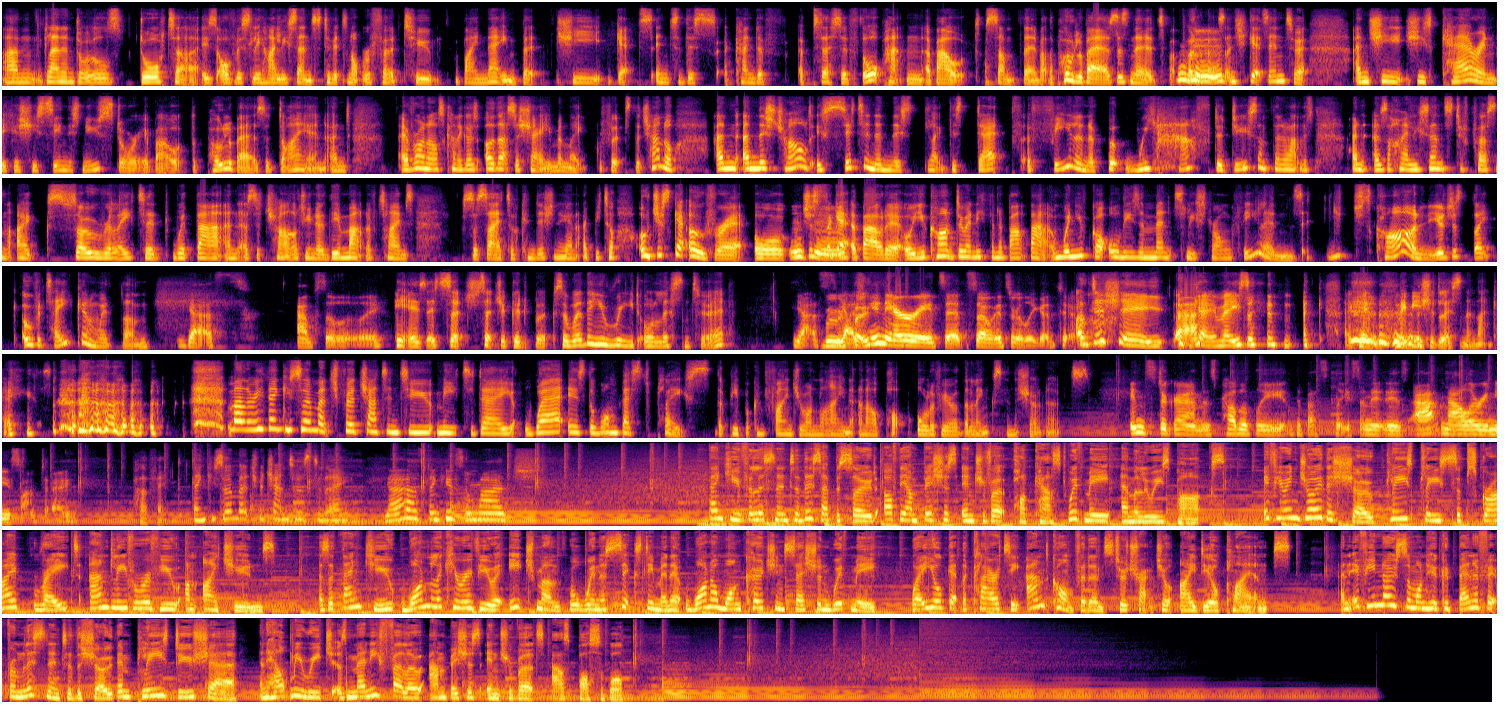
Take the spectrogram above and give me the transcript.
um, Glennon Doyle's daughter is obviously highly sensitive. It's not referred to by name, but she gets into this kind of obsessive thought pattern about something about the polar bears, isn't it? It's about polar mm-hmm. bears, and she gets into it, and she she's caring because she's seen this news story about the polar bears are dying, and everyone else kind of goes oh that's a shame and like flips the channel. And and this child is sitting in this like this depth of feeling of but we have to do something about this. And as a highly sensitive person i so related with that. And as a child you know the amount of times societal conditioning and i'd be told oh just get over it or mm-hmm. just forget about it or you can't do anything about that and when you've got all these immensely strong feelings you just can't you're just like overtaken with them yes Absolutely. It is. It's such such a good book. So whether you read or listen to it. Yes. Yeah, both. she narrates it, so it's really good too. Oh, does she? Yeah. Okay, amazing. okay, maybe you should listen in that case. Mallory, thank you so much for chatting to me today. Where is the one best place that people can find you online? And I'll pop all of your other links in the show notes. Instagram is probably the best place, and it is at Mallory Musante. Perfect. Thank you so much for chatting to us today. Yes, thank you so much. Thank you for listening to this episode of the Ambitious Introvert podcast with me, Emma Louise Parkes. If you enjoy this show, please, please subscribe, rate, and leave a review on iTunes. As a thank you, one lucky reviewer each month will win a 60 minute one on one coaching session with me, where you'll get the clarity and confidence to attract your ideal clients. And if you know someone who could benefit from listening to the show, then please do share and help me reach as many fellow ambitious introverts as possible.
